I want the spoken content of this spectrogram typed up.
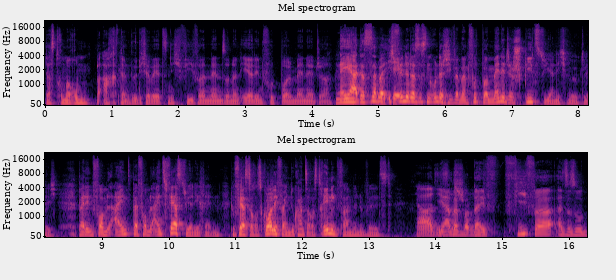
das drumherum beachten. Dann würde ich aber jetzt nicht FIFA nennen, sondern eher den Football Manager. Naja, das ist aber, ich Okay. finde, das ist ein Unterschied, weil beim Football Manager spielst du ja nicht wirklich. Bei den Formel 1, bei Formel 1 fährst du ja die Rennen. Du fährst auch aus Qualifying, du kannst auch aus Training fahren, wenn du willst. Ja, das Ja, ist aber schon. bei FIFA, also so,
